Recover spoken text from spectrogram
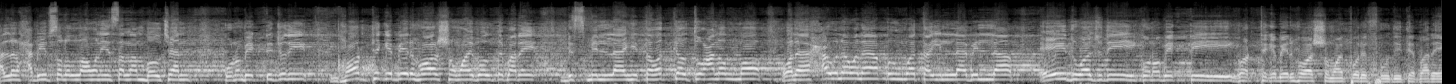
আল্লাহর হাবিব সাল্লাহ সাল্লাম বলছেন, কোনো ব্যক্তি যদি ঘর থেকে বের হওয়ার সময় বলতে পারে, বিসমিল্লাহি তাওয়াক্কালতু আলাল্লাহ বিল্লাহ, এই দোয়া যদি কোনো ব্যক্তি ঘর থেকে বের হওয়ার সময় পরে ফু দিতে পারে,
